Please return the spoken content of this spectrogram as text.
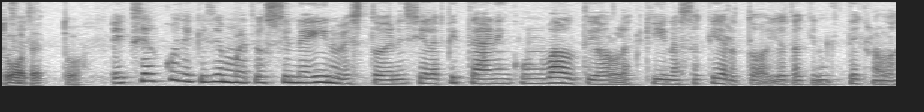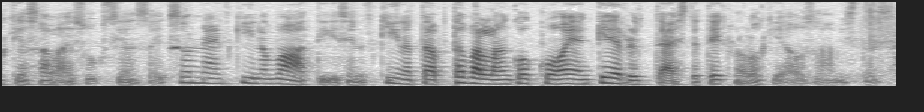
tuotettu. Siis, eikö siellä kuitenkin semmoinen, että jos sinne investoi, niin siellä pitää niin kuin valtiolle Kiinassa kertoa jotakin teknologiasalaisuuksiansa? Eikö se ole näin, että Kiina vaatii sen, että Kiina ta- tavallaan koko ajan kerryttää sitä teknologiaosaamistansa?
